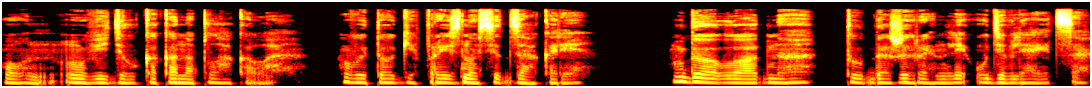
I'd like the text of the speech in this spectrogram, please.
Он увидел, как она плакала. В итоге произносит Закари. «Да ладно». Тут даже Ренли удивляется.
